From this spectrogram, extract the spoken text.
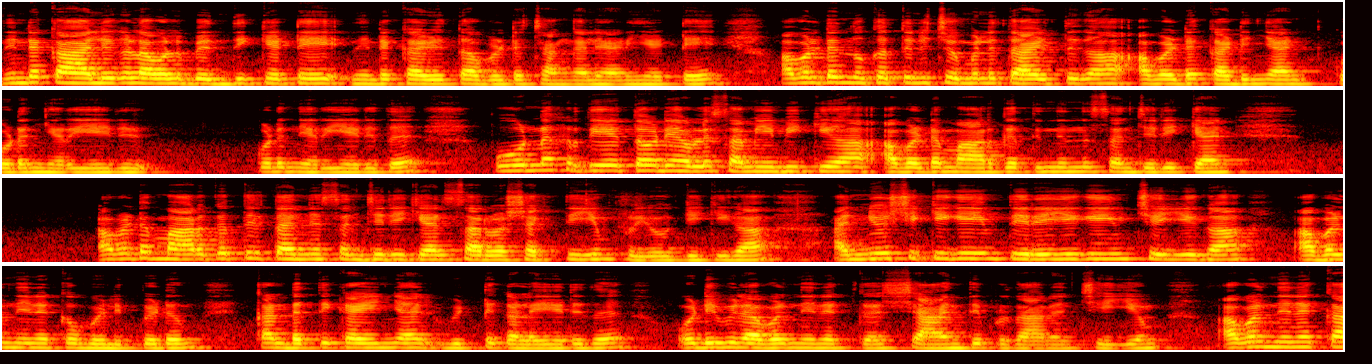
നിന്റെ കാലുകൾ അവൾ ബന്ധിക്കട്ടെ നിന്റെ കഴുത്ത് അവളുടെ ചങ്ങല അണിയട്ടെ. അവളുടെ മുഖത്തിന് ചുമൽ താഴ്ത്തുക അവളുടെ കടിഞ്ഞാൻ കുടഞ്ഞെറിയരു കുടഞ്ഞെറിയരുത്. പൂർണ ഹൃദയത്തോടെ അവളെ സമീപിക്കുക അവളുടെ മാർഗത്തിൽ നിന്ന് സഞ്ചരിക്കാൻ അവളുടെ മാർഗത്തിൽ തന്നെ സഞ്ചരിക്കാൻ സർവശക്തിയും പ്രയോഗിക്കുക. അന്വേഷിക്കുകയും തിരയുകയും ചെയ്യുക. അവൾ നിനക്ക് വെളിപ്പെടും. കണ്ടെത്തി കഴിഞ്ഞാൽ വിട്ടുകളയരുത്. ഒടുവിൽ അവൾ നിനക്ക് ശാന്തി പ്രദാനം ചെയ്യും. അവൾ നിനക്ക്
